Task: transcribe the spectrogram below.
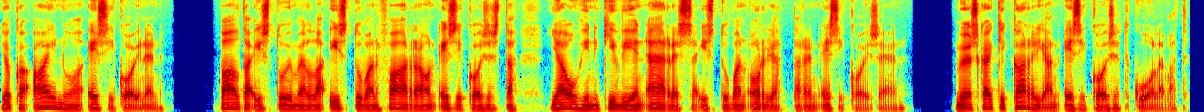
joka ainoa esikoinen – valtaistuimella istuvan Faaraon esikoisesta jauhin kivien ääressä istuvan orjattaren esikoiseen. Myös kaikki karjan esikoiset kuolevat.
